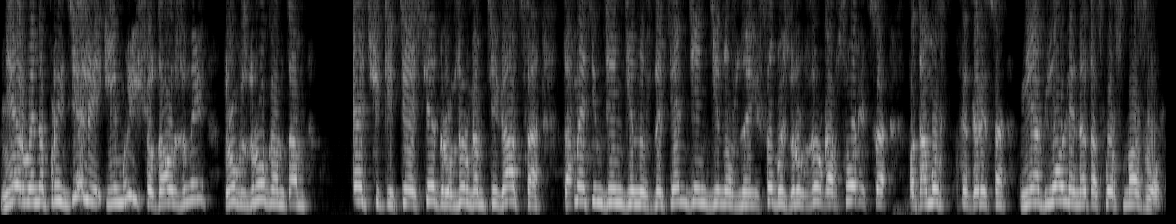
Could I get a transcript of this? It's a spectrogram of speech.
нервы на пределе, и мы еще должны друг с другом там Этчики, те все друг с другом тягаться, там этим деньги нужны, тем деньги нужны, и чтобы друг с другом ссориться, потому что, как говорится, не объявлен этот форс-мажор.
